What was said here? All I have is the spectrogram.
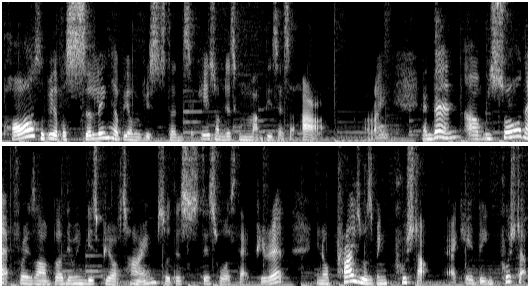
pause, a bit of a ceiling, a bit of a resistance. Okay, so I'm just going to mark this as a R all right? And then uh, we saw that for example during this period of time so this this was that period you know price was being pushed up okay being pushed up.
